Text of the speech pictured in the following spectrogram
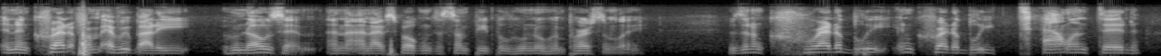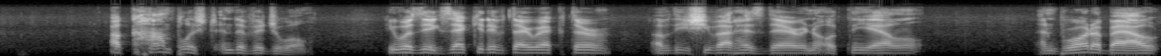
an incredible, from everybody who knows him, and, and I've spoken to some people who knew him personally. He was an incredibly, incredibly talented, accomplished individual. He was the executive director of the Yeshivat Hesder in Otniel and brought about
